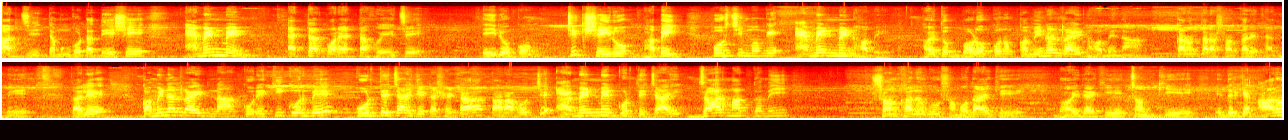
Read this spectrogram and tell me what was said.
রাজ্যে, যেমন গোটা দেশে অ্যামেন্ডমেন্ট একটার পর একটা হয়েছে এই রকম ঠিক সেই রূপভাবেই পশ্চিমবঙ্গে অ্যামেন্ডমেন্ট হবে। হয়তো বড় কোনো কমিউনাল রাইড হবে না, কারণ তারা সরকারে থাকবে। তাহলে কমিউনাল রাইড না করে কি করবে? করতে চায় যেটা সেটা তারা হচ্ছে অ্যামেন্ডমেন্ট করতে চায়, যার মাধ্যমে সংখ্যালঘু সমুদায়কে ভয় দেখিয়ে, চমকিয়ে এদেরকে আরও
